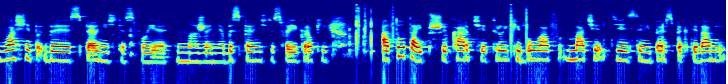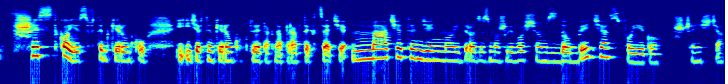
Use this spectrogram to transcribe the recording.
właśnie, by spełnić te swoje marzenia, by spełnić te swoje kroki. A tutaj przy karcie trójki buław macie dzień z tymi perspektywami. Wszystko jest w tym kierunku i idzie w tym kierunku, który tak naprawdę chcecie. Macie ten dzień, moi drodzy, z możliwością zdobycia swojego szczęścia.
